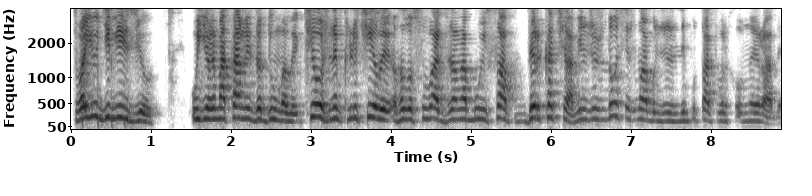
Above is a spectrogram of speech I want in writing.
твою дивізію у Єрмака не додумали. Чого ж не включили голосувати за НАБУ і САП Деркача? Він же ж досі ж, мабуть, ж депутат Верховної Ради.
